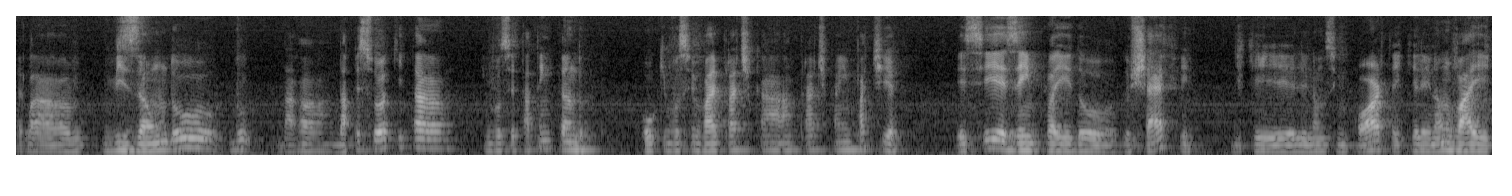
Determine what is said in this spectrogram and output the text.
pela visão do, do, da, da pessoa que, tá, que você está tentando ou que você vai praticar, praticar empatia. Esse exemplo aí do, do chefe, de que ele não se importa e que ele não vai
